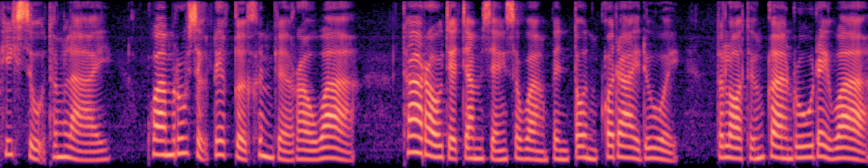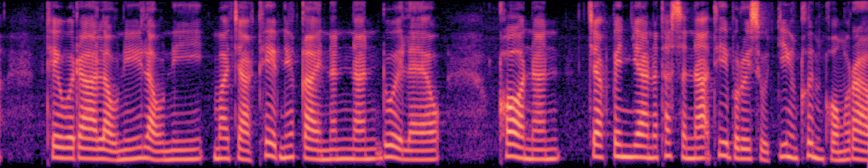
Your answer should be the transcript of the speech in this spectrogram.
ภิกษุทั้งหลาย ความรู้สึกได้เกิดขึ้นแก่เราว่า ถ้าเราจะจำแสงสว่างเป็นต้นก็ได้ด้วย ตลอดถึงการรู้ได้ว่า เทวดาเหล่านี้เหล่านี้มาจากเทพนิกายนั้นๆ ด้วยแล้ว ข้อนั้นจะเป็นญาณทัศนะที่บริสุทธิ์ยิ่งขึ้นของเรา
